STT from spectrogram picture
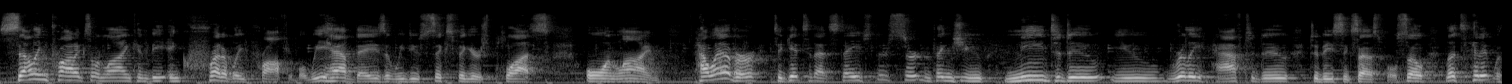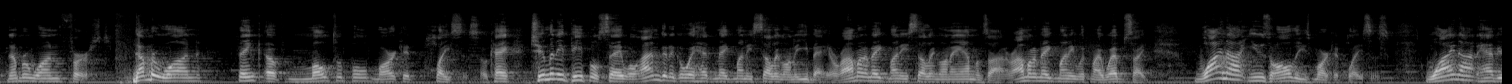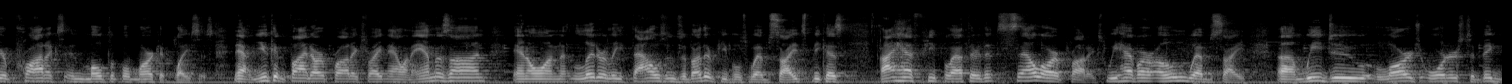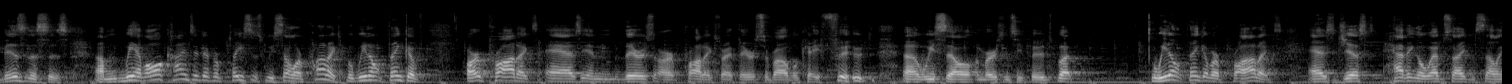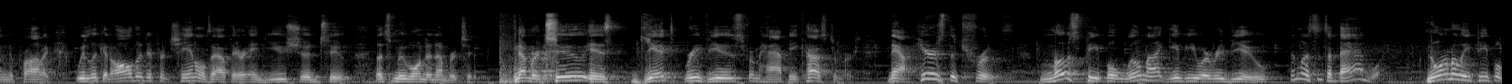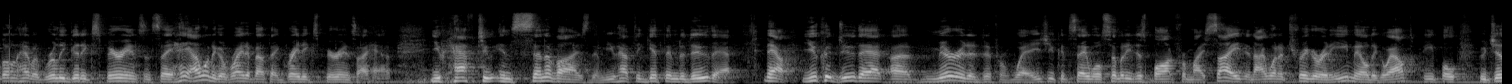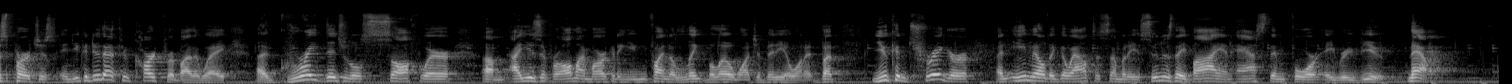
Selling products online can be incredibly profitable. We have days that we do six figures plus online. However to get to that stage there's certain things you need to do you really have to do to be successful. So let's hit it with number one first. Number one think of multiple marketplaces okay? Too many people say well I'm gonna go ahead and make money selling on eBay or I'm gonna make money selling on Amazon or I'm gonna make money with my website. Why not use all these marketplaces why not have your products in multiple marketplaces? Now you can find our products right now on Amazon and on literally thousands of other people's websites because I have people out there that sell our products. We have our own website. Um, we do large orders to big businesses. Um, we have all kinds of different places we sell our products but we don't think of our products as in there's our products right there survival cave food. Uh, we sell emergency foods but we don't think of our products as just having a website and selling the product. We look at all the different channels out there and you should too. Let's move on to number two. Number two is get reviews from happy customers. Now here's the truth. Most people will not give you a review unless it's a bad one normally people don't have a really good experience and say hey I want to go write about that great experience I have. You have to incentivize them. You have to get them to do that. Now you could do that a myriad of different ways. You could say well somebody just bought from my site and I want to trigger an email to go out to people who just purchased and you can do that through Kartra by the way a great digital software um, I use it for all my marketing. You can find a link below and watch a video on it. But you can trigger an email to go out to somebody as soon as they buy and ask them for a review. Now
